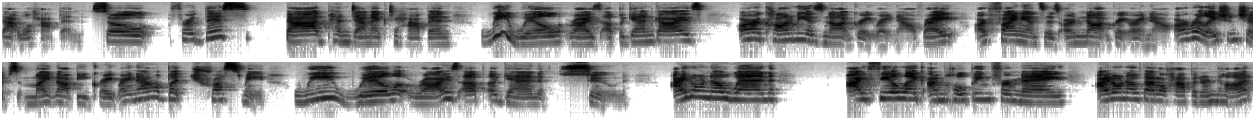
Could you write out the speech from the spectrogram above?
that will happen. So for this bad pandemic to happen we will rise up again, guys. Our economy is not great right now, right? Our finances are not great right now. Our relationships might not be great right now, but trust me, we will rise up again soon. I don't know when. I feel like I'm hoping for May. I don't know if that'll happen or not,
